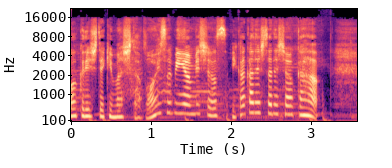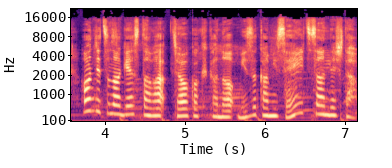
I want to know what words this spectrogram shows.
お送りしてきました「ボイスビーアンビシャスいかがでしたでしょうか？本日のゲストは彫刻家の水上清一さんでした。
